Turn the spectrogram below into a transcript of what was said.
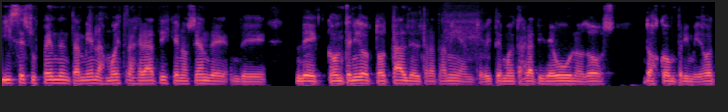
y se suspenden también las muestras gratis que no sean de, de contenido total del tratamiento, ¿viste? Muestras gratis de uno, dos, dos comprimidos.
